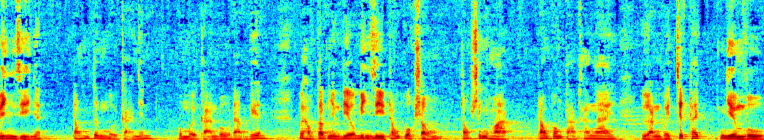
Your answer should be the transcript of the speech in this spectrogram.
bình dị nhất trong từng mỗi cá nhân của mỗi cán bộ đảng viên, với học tập những điều bình dị trong cuộc sống, trong sinh hoạt, trong công tác hàng ngày gắn với chức trách nhiệm vụ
